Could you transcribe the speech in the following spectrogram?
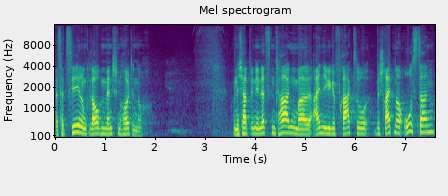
das erzählen und glauben Menschen heute noch. Und ich habe in den letzten Tagen mal einige gefragt, so beschreib mal Ostern,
